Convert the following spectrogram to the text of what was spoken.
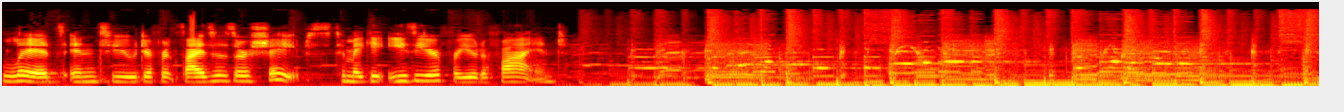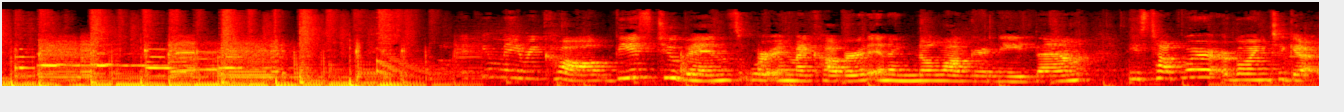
lids into different sizes or shapes to make it easier for you to find. These two bins were in my cupboard and I no longer need them. These Tupperware are going to get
